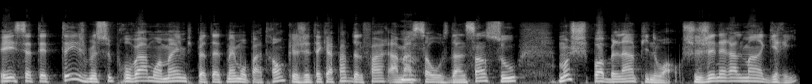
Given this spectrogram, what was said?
Et cet été, je me suis prouvé à moi-même, puis peut-être même au patron, que j'étais capable de le faire à ma mm. sauce, dans le sens où, moi, je suis pas blanc puis noir. Je suis généralement gris,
